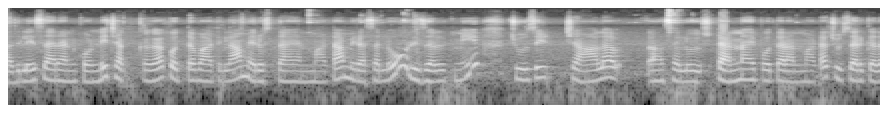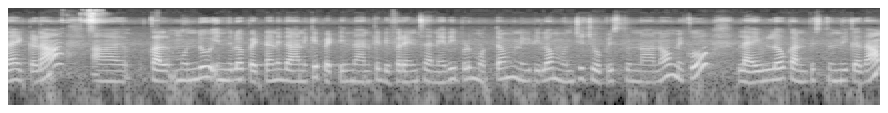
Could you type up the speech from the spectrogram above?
వదిలేశారనుకోండి చక్కగా కొత్త వాటిలా మెరుస్తాయి అన్నమాట మీరు అసలు రిజల్ట్ని చూసి చాలా అసలు స్టన్ అయిపోతారనమాట చూసారు కదా ఇక్కడ. కల్ ముందు ఇందులో పెట్టని దానికి పెట్టిన దానికి డిఫరెన్స్ అనేది ఇప్పుడు మొత్తం నీటిలో ముంచి చూపిస్తున్నాను. మీకు లైవ్లో కనిపిస్తుంది కదా.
